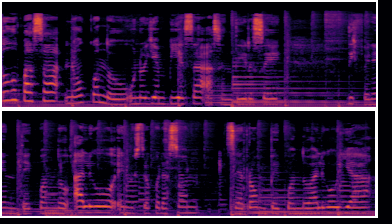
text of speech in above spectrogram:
Todo pasa, ¿no? Cuando uno ya empieza a sentirse diferente, cuando algo en nuestro corazón se rompe, cuando algo ya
